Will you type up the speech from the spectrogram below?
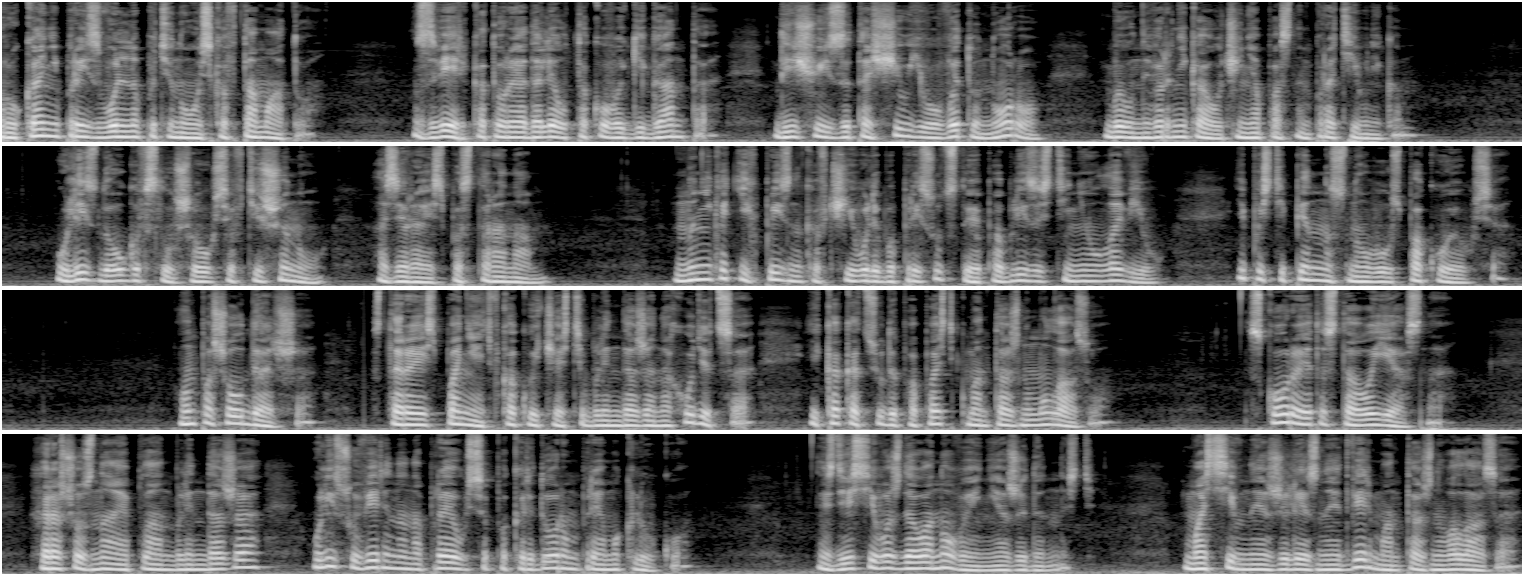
Рука непроизвольно потянулась к автомату. Зверь, который одолел такого гиганта, да еще и затащил его в эту нору, был наверняка очень опасным противником. Улис долго вслушивался в тишину, озираясь по сторонам. Но никаких признаков чьего-либо присутствия поблизости не уловил и постепенно снова успокоился. Он пошел дальше, стараясь понять, в какой части блиндажа находится и как отсюда попасть к монтажному лазу. Скоро это стало ясно. Хорошо зная план блиндажа, Улис уверенно направился по коридорам прямо к люку. Здесь его ждала новая неожиданность. Массивная железная дверь монтажного лаза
